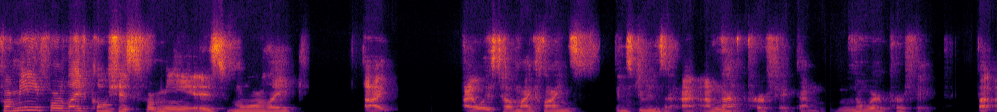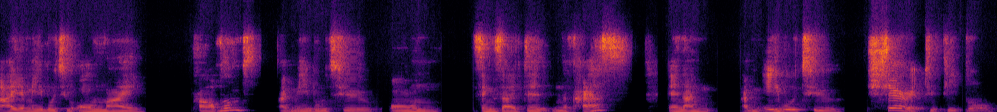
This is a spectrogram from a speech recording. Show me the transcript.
for me, for life coaches, for me is more like I I always tell my clients and students I, I'm not perfect. I'm nowhere perfect, but I am able to own my problems. I'm able to own things I did in the past and I'm I'm able to share it to people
